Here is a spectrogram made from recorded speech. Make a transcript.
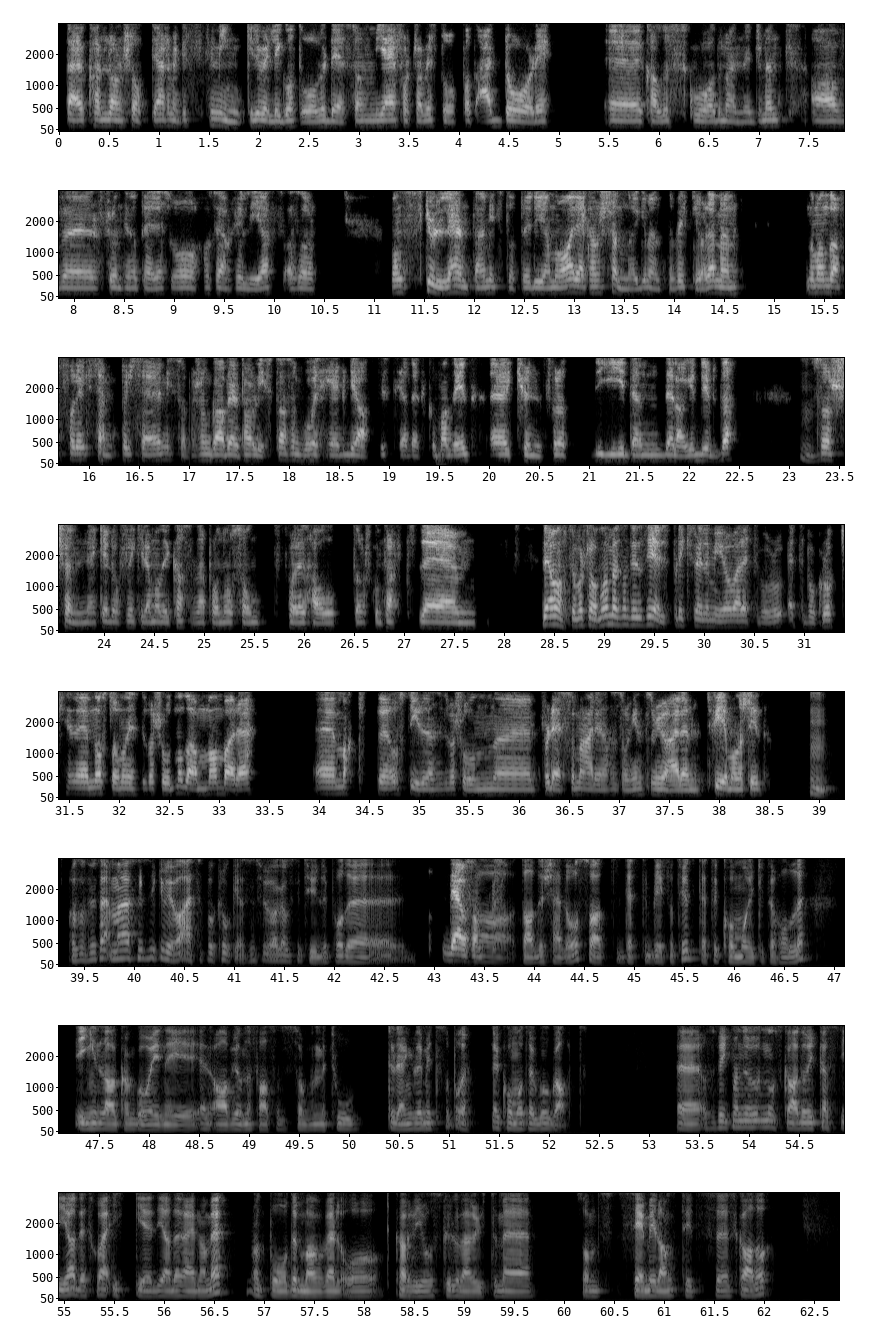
det er jo Carlo Ancelotti her som egentlig sminker veldig godt over det som jeg fortsatt vil stå på at er dårlig eh, kalles squad management av eh, Frontino Perez og José Ángel Díaz. Altså, man skulle hente en midtstopper i januar. Jeg kan skjønne argumentene for ikke å gjøre det, men når man da f.eks. ser en midtstopper som Gabriel Paulista, som går helt gratis til Atletico Madrid eh, kun for å gi den, det laget dybde, mm. så skjønner jeg ikke hvorfor ikke Madrid kaster seg på noe sånt for et halvt års kontrakt. Det, det er vanskelig å forstå nå, men samtidig så hjelper det ikke så veldig mye å være etterpåklok. Eh, nå står man i situasjonen, og da må man bare eh, makte å styre den situasjonen eh, for det som er igjen av sesongen, som jo er en fire måneders tid. Mm. Jeg, men jeg syns ikke vi var etterpåkloke. Jeg syns vi var ganske tydelige på det, det. Da, da, det skjedde også, at dette blir for tynt. Dette kommer ikke til å holde. Ingen lag kan gå inn i en avgjørende fase av sesongen med to tilgjengelige midtstoppere. Det kommer til å gå galt. Eh, og Så fikk man jo noen skader i Castilla, det tror jeg ikke de hadde regna med. At både Marvel og Carrillo skulle være ute med sånn semilangtidsskader.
